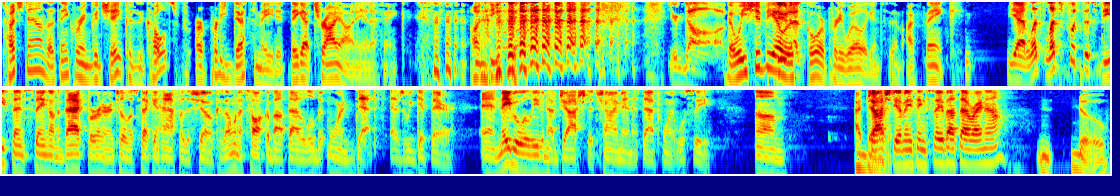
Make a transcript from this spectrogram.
touchdowns, I think we're in good shape because the Colts are pretty decimated. They got Tryon in, I think, on defense. Your dog. so we should be able to I- score pretty well against them. I think. Yeah, let's let's put this defense thing on the back burner until the second half of the show because I want to talk about that a little bit more in depth as we get there, and maybe we'll even have Josh to chime in at that point. We'll see. Um, I Josh, it. do you have anything to say about that right now? no.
